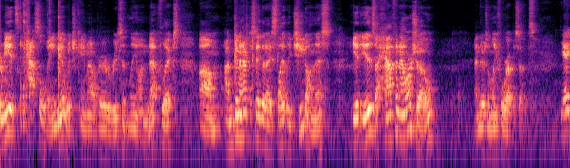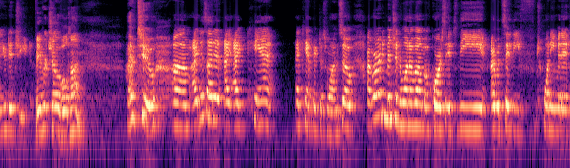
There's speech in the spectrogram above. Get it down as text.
For me, it's Castlevania, which came out very recently on Netflix. Um, I'm going to have to say that I slightly cheat on this. It is a half an hour show, and there's only four episodes. Yeah, you did cheat. Favorite show of all time? I have two. Um, I decided I, I can't I can't pick just one. So I've already mentioned one of them. Of course, it's the I would say the twenty minute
